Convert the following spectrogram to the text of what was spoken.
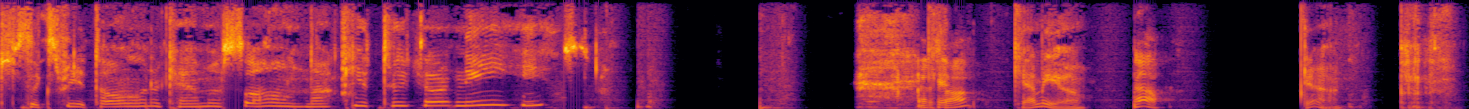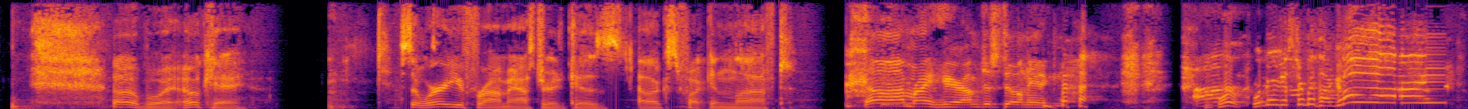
Six feet tall in her camisole, knock you to your knees. That a song? Cameo. No. Yeah. oh boy. Okay. So where are you from, Astrid? Because Alex fucking left. No, I'm right here. I'm just donating. We're, we're doing a strip Goodbye! place.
